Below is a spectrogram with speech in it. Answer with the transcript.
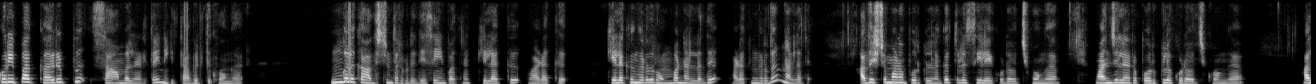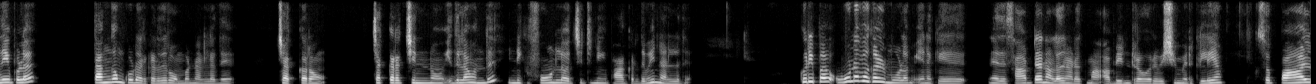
குறிப்பாக கருப்பு சாம்பல் நிறத்தை இன்றைக்கி தவிர்த்துக்கோங்க. உங்களுக்கு அதிர்ஷ்டம் தரக்கூடிய திசைன்னு பார்த்தீங்கன்னா கிழக்கு வடக்கு. கிழக்குங்கிறது ரொம்ப நல்லது வடக்குங்கிறதும் நல்லது. அதிர்ஷ்டமான பொருட்கள்னாக்க துளசி இலை கூட வச்சுக்கோங்க. மஞ்சள் நிற பொருட்களை கூட வச்சுக்கோங்க. அதே போல் தங்கம் கூட இருக்கிறது ரொம்ப நல்லது. சக்கரம் சக்கரை சின்னம் இதெல்லாம் வந்து இன்னைக்கு ஃபோனில் வச்சுட்டு நீங்கள் பார்க்குறதுமே நல்லது. குறிப்பாக உணவுகள் மூலம் எனக்கு இதை சாப்பிட்டா நல்லது நடக்குமா அப்படின்ற ஒரு விஷயம் இருக்கு இல்லையா? ஸோ பால்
